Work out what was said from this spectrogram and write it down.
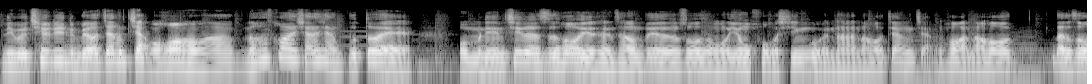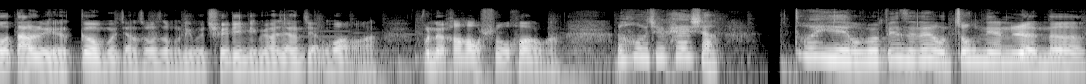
你们确定你们要这样讲话吗？然后后来想想不对，我们年轻的时候也很常被人说什么用火星文啊，然后这样讲话。然后那个时候大人也跟我们讲说什么，你们确定你们要这样讲话吗？不能好好说话吗？然后我就开始想，对耶，我们变成那种中年人了。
